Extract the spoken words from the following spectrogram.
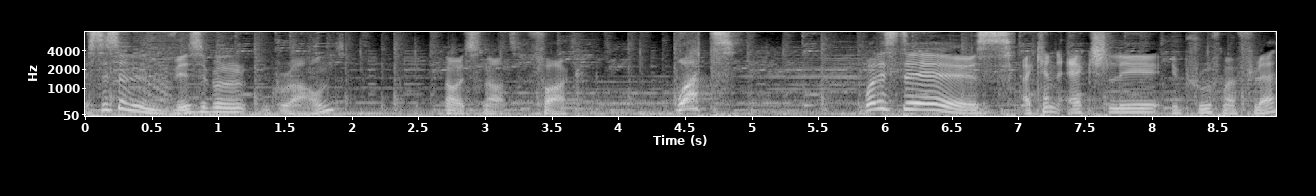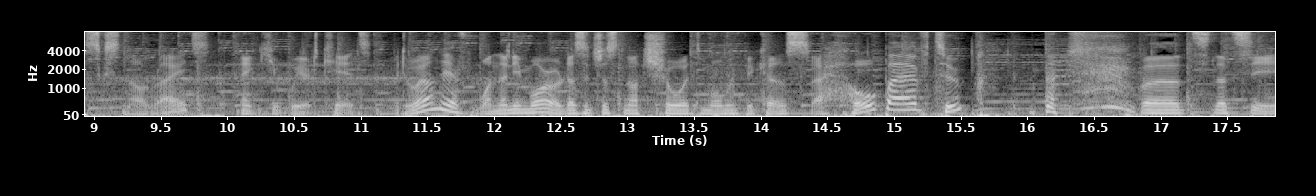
Is this an invisible ground? No, it's not. Fuck. What? What is this? I can actually improve my flasks now, right? Thank you, weird kid. Do I only have one anymore, or does it just not show at the moment? Because I hope I have two. but let's see.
